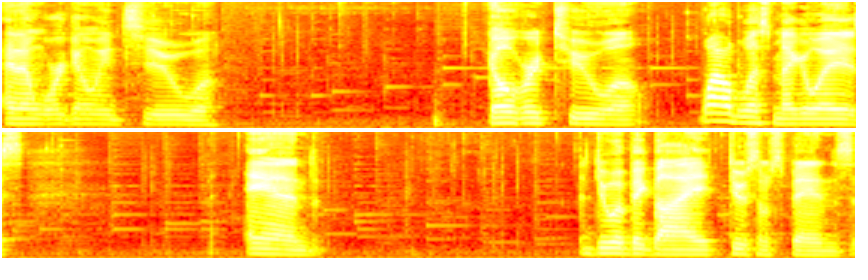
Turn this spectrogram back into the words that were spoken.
And then we're going to go over to uh, Wild West Megaways and do a big buy, do some spins,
